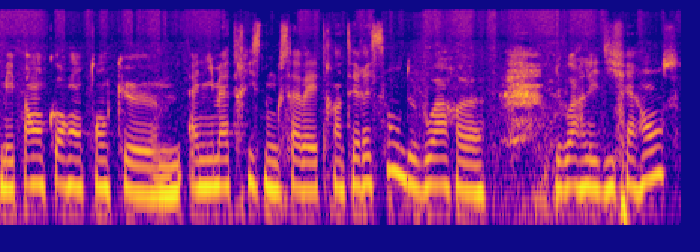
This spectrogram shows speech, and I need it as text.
mais pas encore en tant qu'animatrice. Donc ça va être intéressant de voir, de voir les différences.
